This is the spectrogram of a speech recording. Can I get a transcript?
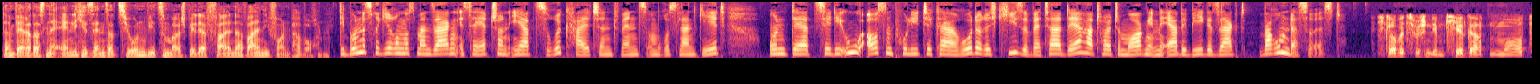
dann wäre das eine ähnliche Sensation wie zum Beispiel der Fall Nawalny vor ein paar Wochen. Die Bundesregierung, muss man sagen, ist ja jetzt schon eher zurückhaltend, wenn es um Russland geht. Und der CDU-Außenpolitiker Roderich Kiesewetter, der hat heute Morgen im RBB gesagt, warum das so ist. Ich glaube, zwischen dem Tiergartenmord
